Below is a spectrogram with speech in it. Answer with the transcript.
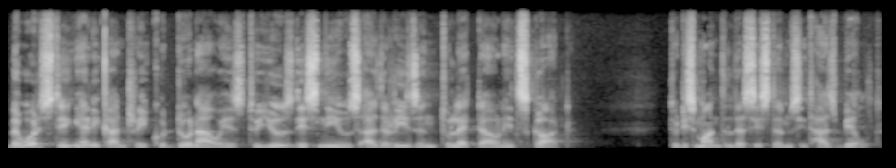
The worst thing any country could do now is to use this news as a reason to let down its guard, to dismantle the systems it has built,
